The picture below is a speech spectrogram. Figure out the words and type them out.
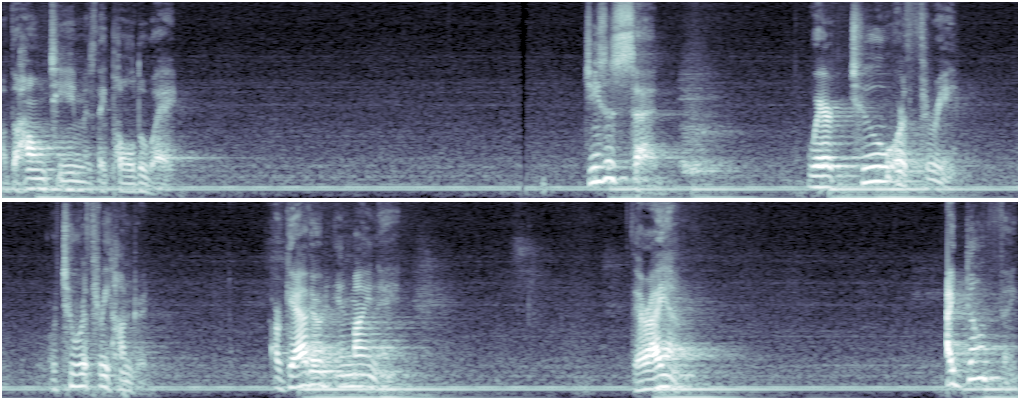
of the home team as they pulled away. Jesus said, where two or three, or two or three hundred, are gathered in my name, there I am. I don't think,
